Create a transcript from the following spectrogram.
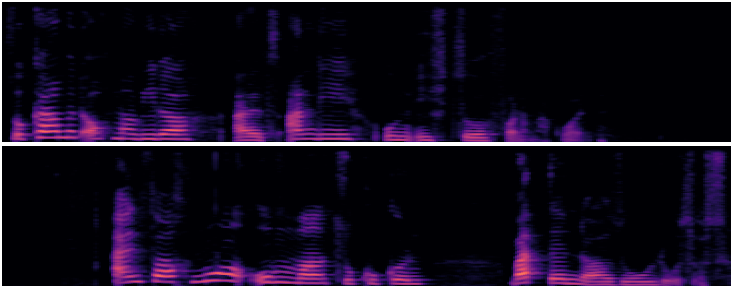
So kam es auch mal wieder, als Andi und ich zur Vollermark wollten. Einfach nur, um mal zu gucken, was denn da so los ist.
